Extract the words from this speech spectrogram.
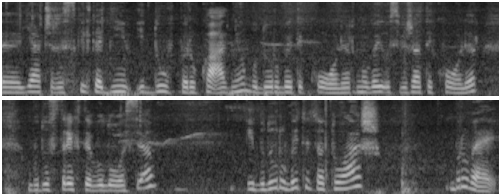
Е, Я через кілька днів іду в перукарню, буду робити колір, новий освіжати колір, буду стригти волосся і буду робити татуаж бровей.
